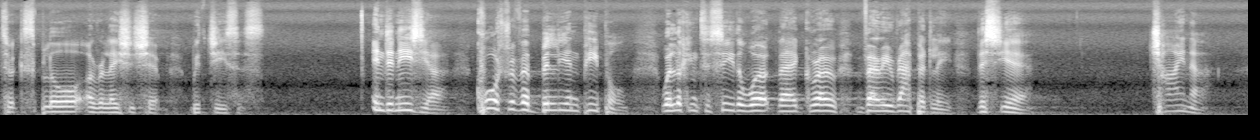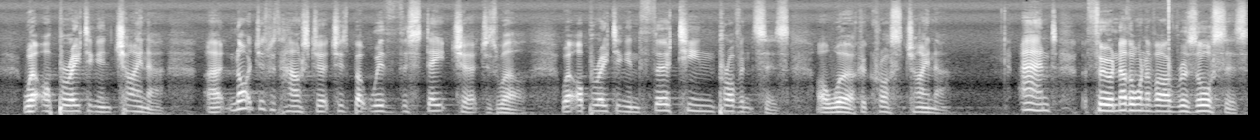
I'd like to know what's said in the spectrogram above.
to explore a relationship with Jesus. Indonesia, quarter of a billion people we're looking to see the work there grow very rapidly this year. China. We're operating in China, uh, not just with house churches, but with the state church as well. We're operating in 13 provinces, our work across China. And through another one of our resources,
